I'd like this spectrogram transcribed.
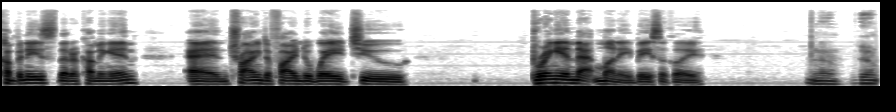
companies that are coming in and trying to find a way to bring in that money, basically. Yeah, yeah,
